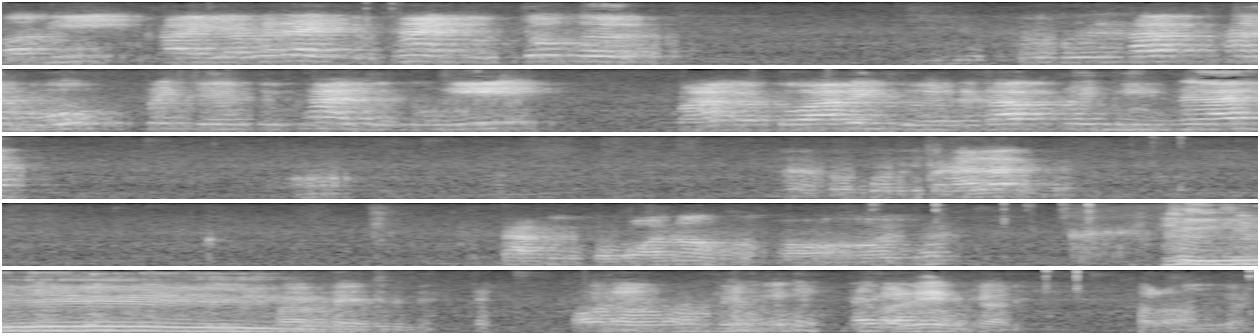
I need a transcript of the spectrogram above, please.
ตอ นนี้ใครยังไม่ได้จุดห้าจุดยกมือยกมือนะครับท่านหนูไม่เจอจุดห้าจุดตรงนี้หมากับตัวได้เกิดนะครับไม่บินนะอ่าขอบคุณมาแล้วตามเป็นปวนอกอ๋อใช่ฮือพอเราเป็นเขาเล่นก่อนเขาลองก่อน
